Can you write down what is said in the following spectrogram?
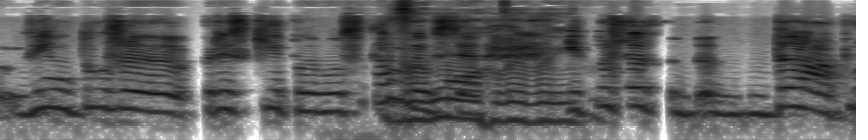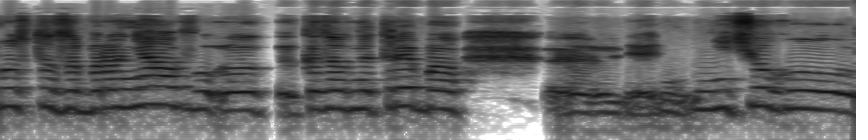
він дуже прискіпливо ставився Вимогливий. і дуже да, просто забороняв, е, казав, не треба е, нічого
